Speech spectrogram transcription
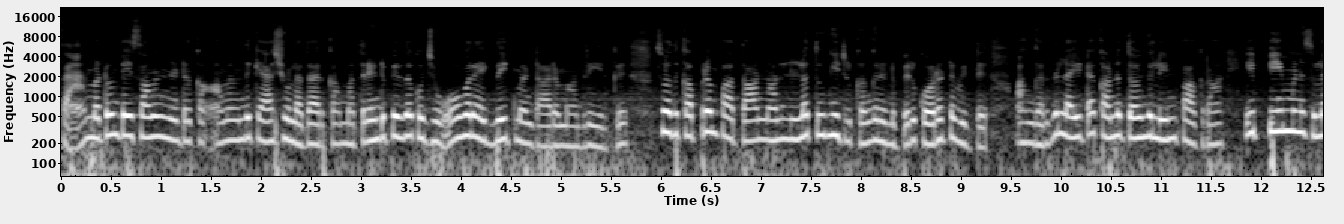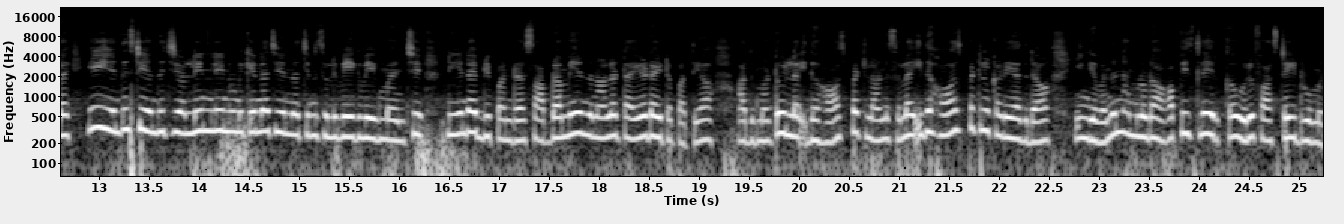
சாம் மட்டும் பேசாமல் நின்றுட்டு இருக்கான். அவன் வந்து கேஷுவலாக தான் இருக்கான். மற்ற ரெண்டு பேர் தான் கொஞ்சம் ஓவர் எக்ஸைட்மெண்ட் ஆகிற மாதிரி இருக்குது ஸோ அதுக்கப்புறம் பார்த்தா நல்லா தூங்கி தூங்கிட்டு இருக்காங்க ரெண்டு பேரும் கொரட்டை விட்டு. அங்கேருந்து லைட்டாக கண்ணு திறந்து லின் பார்க்குறான். ஏ பீம்னு சொல்ல. ஏய் எந்திரிச்சு எந்திரிச்சு. லின் லின் உனக்கு என்னாச்சு என்னாச்சுன்னு சொல்லி வேக வேகமாக இருந்துச்சு. நீ ஏன்டா இப்படி பண்ணுற சாப்பிடாமே இருந்தனால டயர்ட் ஆகிட்ட பார்த்தியா அது மட்டும் இல்லை இது ஹாஸ்பிட்டலான்னு சொல்ல. இது ஹாஸ்பிட்டல் கிடையாதுடா. இங்கே வந்து நம்மளோட ஆஃபீஸ்லேயே இருக்க ஒரு ஃபஸ்ட் எய்ட் ரூமு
